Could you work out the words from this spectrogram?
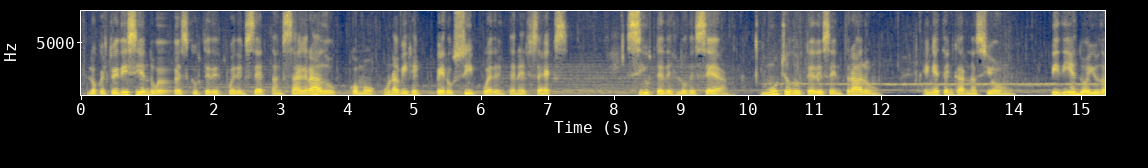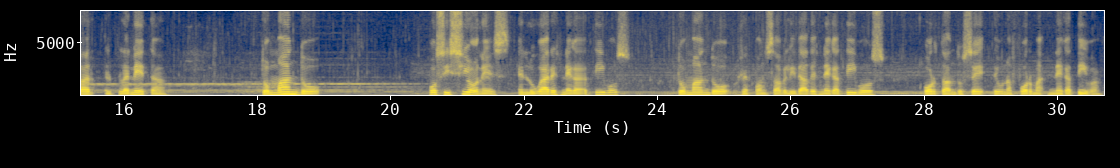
Lo que estoy diciendo es que ustedes pueden ser tan sagrados como una virgen, pero sí pueden tener sexo si ustedes lo desean. Muchos de ustedes entraron en esta encarnación pidiendo ayudar al planeta, tomando posiciones en lugares negativos tomando responsabilidades negativos, portándose de una forma negativa.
